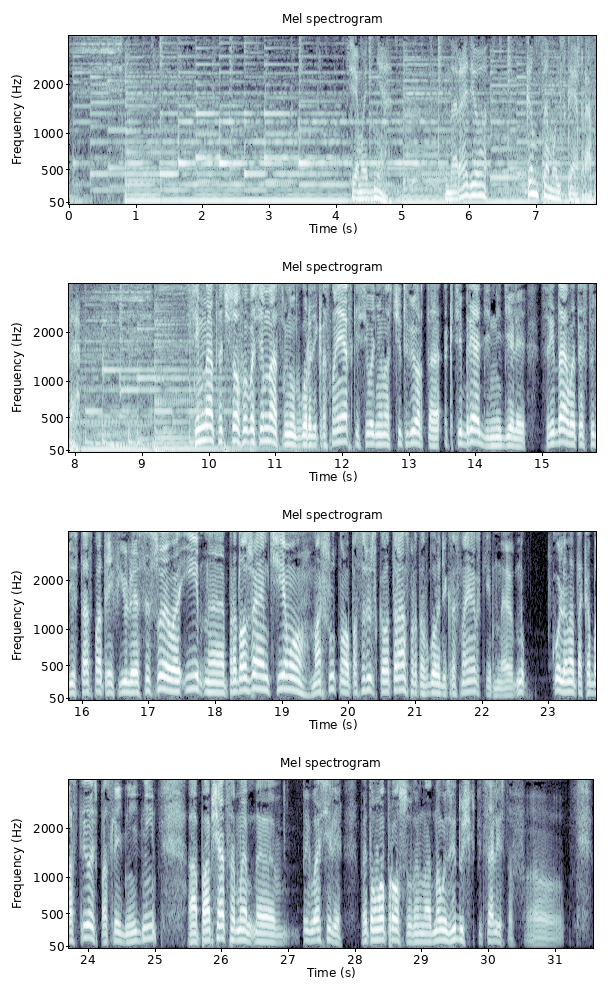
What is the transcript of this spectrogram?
Тема дня. На радио «Комсомольская правда». 17 часов и 18 минут в городе Красноярске. Сегодня у нас 4 октября, день недели, среда. В этой студии Стас Патриев, Юлия Сысоева. И э, продолжаем тему маршрутного пассажирского транспорта в городе Красноярске. Э, ну, коль она так обострилась последние дни, а пообщаться мы э, пригласили по этому вопросу наверное, одного из ведущих специалистов э,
